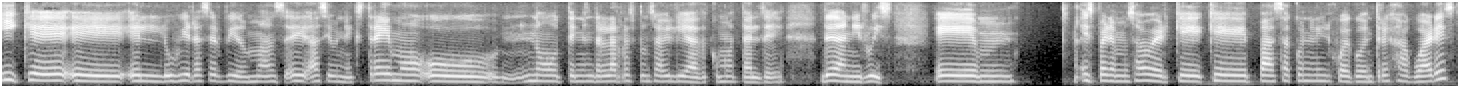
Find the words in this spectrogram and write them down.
y que él hubiera servido más eh, hacia un extremo o no teniendo la responsabilidad como tal de, de Dani Ruiz. Em, esperemos a ver qué, qué, pasa con el juego entre jaguares,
